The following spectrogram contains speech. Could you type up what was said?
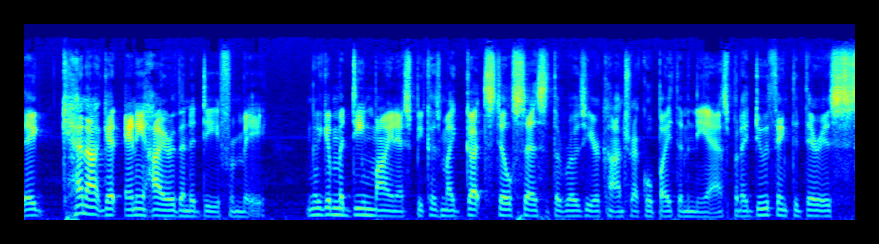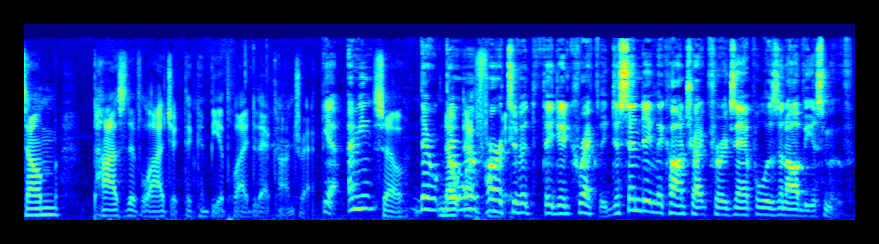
They cannot get any higher than a D from me. I'm going to give them a D minus because my gut still says that the Rozier contract will bite them in the ass, but I do think that there is some positive logic that can be applied to that contract. Yeah, I mean, so there, no there were parts of it that they did correctly. Descending the contract, for example, is an obvious move.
